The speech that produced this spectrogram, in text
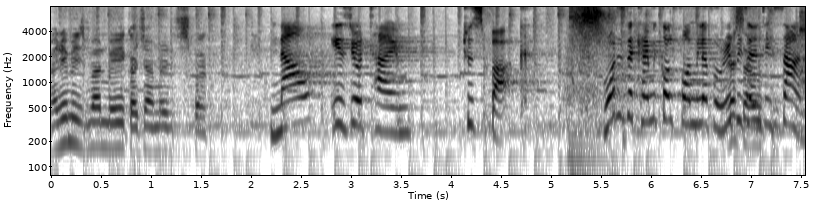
My name is Madmeri Kacha. I'm ready to spark. Now is your time to spark. What is the chemical formula for representing sand?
